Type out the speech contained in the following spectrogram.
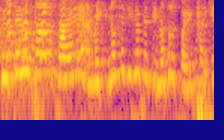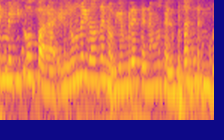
si ustedes no lo saben, en Mex- no sé, fíjate si en otros países, aquí en México, para el 1 y 2 de noviembre tenemos el pan de muerto,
